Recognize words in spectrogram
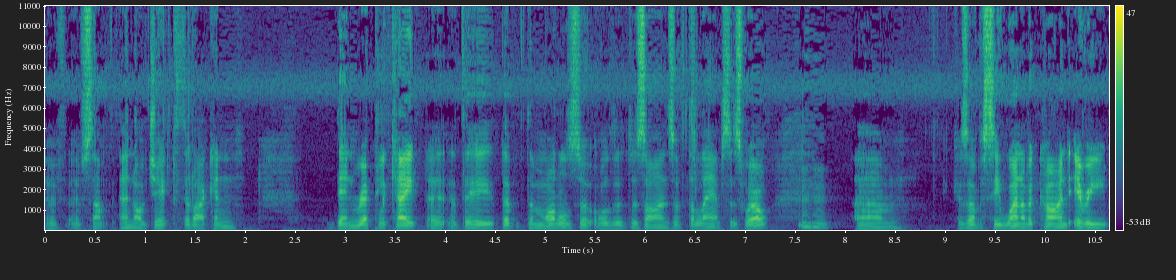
of, of some an object that I can then replicate uh, the, the the models or, or the designs of the lamps as well. Because obviously, one of a kind, every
